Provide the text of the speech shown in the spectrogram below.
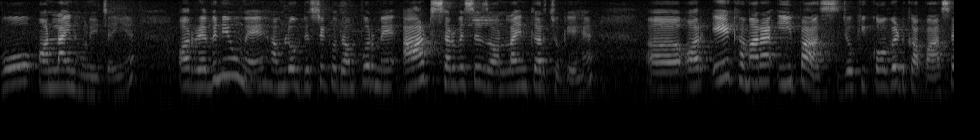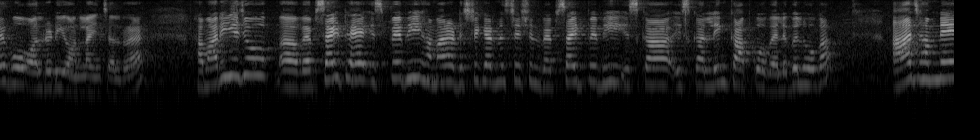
वो ऑनलाइन होनी चाहिए। और रेवेन्यू में हम लोग डिस्ट्रिक्ट उधमपुर में आठ सर्विसेज़ ऑनलाइन कर चुके हैं। और एक हमारा ई पास जो कि कोविड का पास है, वो ऑलरेडी ऑनलाइन चल रहा है। हमारी ये जो वेबसाइट है, इस पर भी हमारा डिस्ट्रिक्ट एडमिनिस्ट्रेशन वेबसाइट पे भी इसका इसका लिंक आपको अवेलेबल होगा। आज हमने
